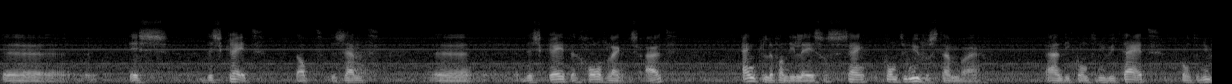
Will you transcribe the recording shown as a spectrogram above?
uh, is discreet. Dat zendt discrete golflengtes uit. Enkele van die lasers zijn continu verstembaar. En die continuïteit, continu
